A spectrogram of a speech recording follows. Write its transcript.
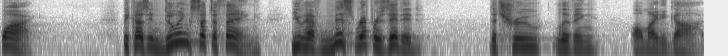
Why? Because in doing such a thing, you have misrepresented the true, living, Almighty God.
